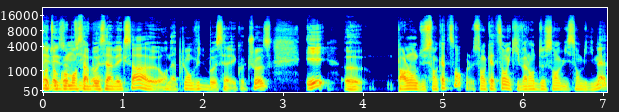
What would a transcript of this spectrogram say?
quand on commence à bosser avec ça, euh, on n'a plus envie de bosser avec autre chose. Et euh, parlons du 100-400. Le 100-400 équivalent 200-800 mm.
